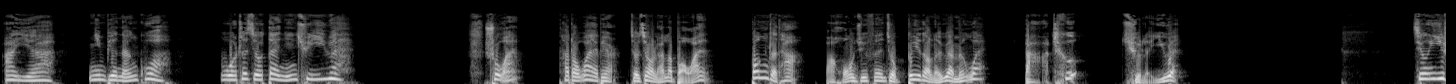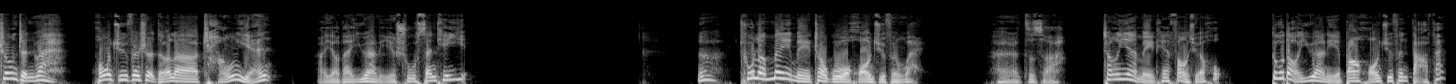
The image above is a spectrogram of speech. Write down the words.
阿姨，您别难过，我这就带您去医院。”说完，他到外边就叫来了保安。帮着他把黄菊芬就背到了院门外，打车去了医院。经医生诊断，黄菊芬是得了肠炎啊，要在医院里输三天液。那除了妹妹照顾黄菊芬外，呃，自此啊，张燕每天放学后都到医院里帮黄菊芬打饭、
